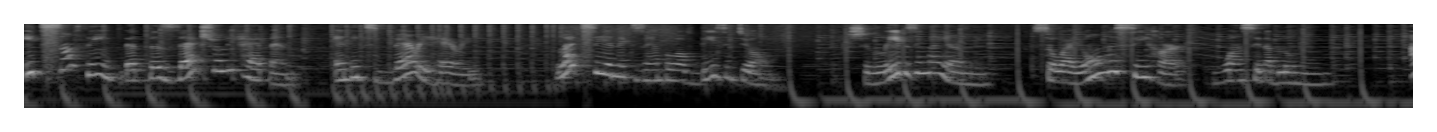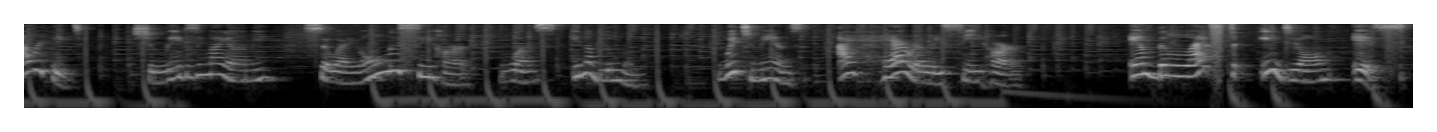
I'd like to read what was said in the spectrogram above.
It's something that does actually happen and it's very hairy. Let's see an example of this idiom. She lives in Miami, so I only see her once in a blue moon. I repeat, she lives in Miami, so I only see her once in a blue moon, which means I rarely see her. And the last idiom is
